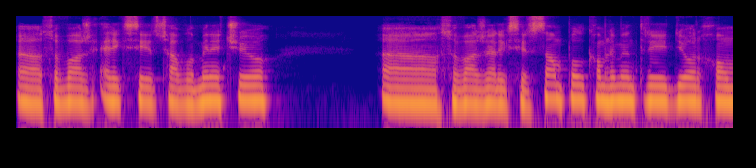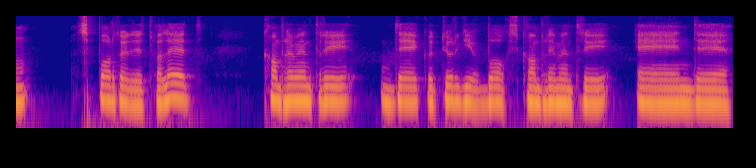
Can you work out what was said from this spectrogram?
Uh, Sauvage Elixir Travel Miniature, uh, Sauvage Elixir Sample, complimentary Dior Homme Sport de Toilette, complimentary the Couture Gift Box complimentary and the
